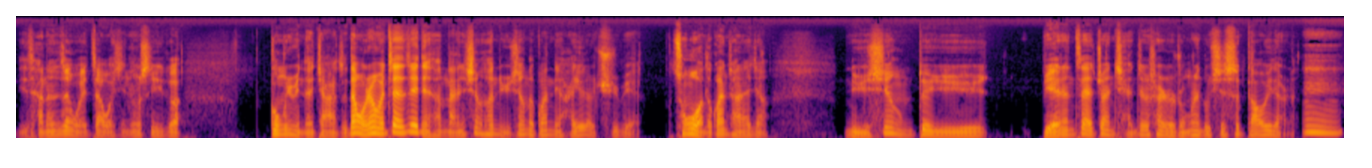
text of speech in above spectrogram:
你才能认为在我心中是一个。公允的价值，但我认为在这点上，男性和女性的观点还有点区别。从我的观察来讲，女性对于别人在赚钱这个事儿的容忍度其实高一点的。嗯，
